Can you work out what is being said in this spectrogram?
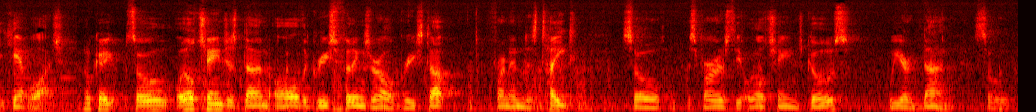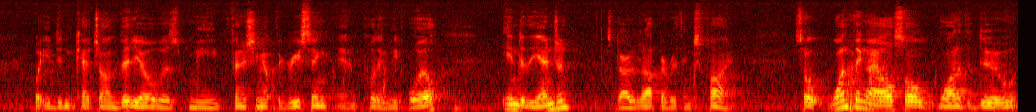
you can't watch. Okay, so oil change is done. All the grease fittings are all greased up. Front end is tight. So as far as the oil change goes, we are done. So what you didn't catch on video was me finishing up the greasing and putting the oil into the engine. Started up, everything's fine. So one thing I also wanted to do,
